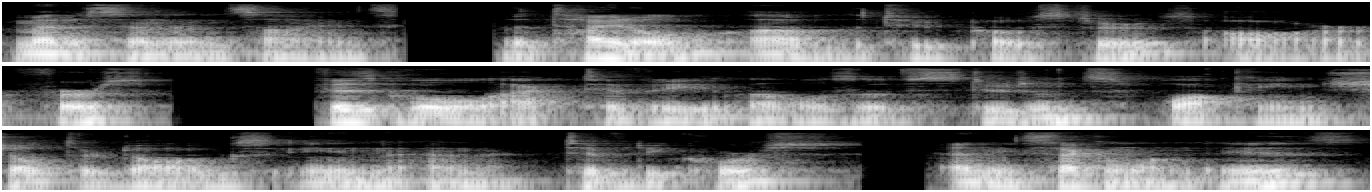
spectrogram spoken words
Medicine and Science. The title of the two posters are first, Physical Activity Levels of Students Walking Shelter Dogs in an Activity Course, and the second one is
